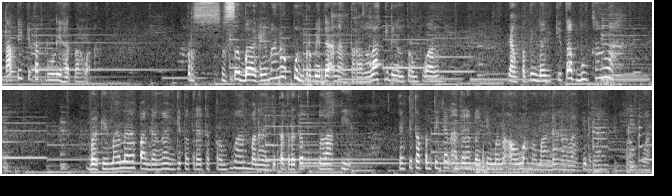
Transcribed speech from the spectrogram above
tapi kita perlu lihat bahwa sebagaimanapun perbedaan antara lelaki dengan perempuan yang penting bagi kita bukanlah bagaimana pandangan kita terhadap perempuan, pandangan kita terhadap lelaki. Yang kita pentingkan adalah bagaimana Allah memandang lelaki dengan perempuan.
